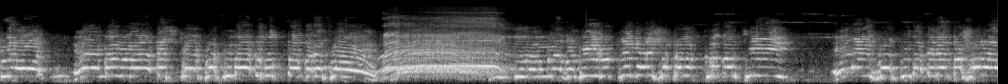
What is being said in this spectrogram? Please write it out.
দিয়ে এ বাংলাদেশকে প্রতিবাদ মুক্ত করেছে কিন্তু আমরা গভীর উদ্বেগের সাথে লক্ষ্য করছি এই প্রতিবাদের দোষরা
